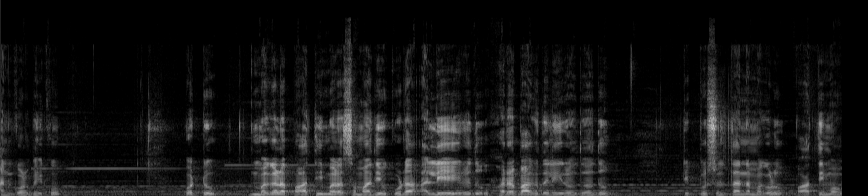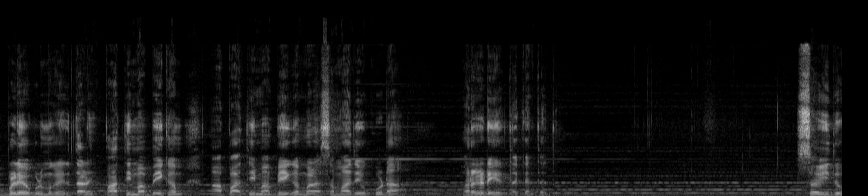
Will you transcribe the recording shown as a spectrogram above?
ಅಂದ್ಕೊಳ್ಬೇಕು ಒಟ್ಟು ಮಗಳ ಪಾತಿಮಳ ಸಮಾಧಿಯು ಕೂಡ ಅಲ್ಲಿಯೇ ಇರೋದು, ಹೊರಭಾಗದಲ್ಲಿ ಇರೋದು ಅದು. ಟಿಪ್ಪು ಸುಲ್ತಾನ್ನ ಮಗಳು ಫಾತಿಮಾ ಒಬ್ಬಳೇ ಒಬ್ಬಳು ಮಗಳು ಇರ್ತಾಳೆ ಫಾತಿಮಾ ಬೇಗಂ. ಆ ಫಾತಿಮಾ ಬೇಗಮ್ಮಳ ಸಮಾಧಿಯು ಕೂಡ ಹೊರಗಡೆ ಇರತಕ್ಕಂಥದ್ದು. ಸೊ ಇದು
